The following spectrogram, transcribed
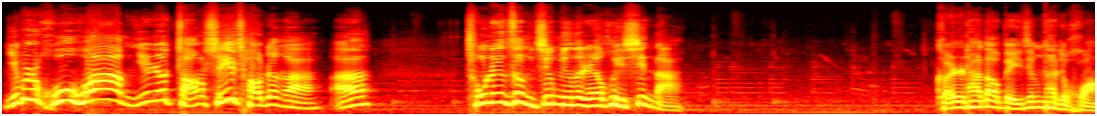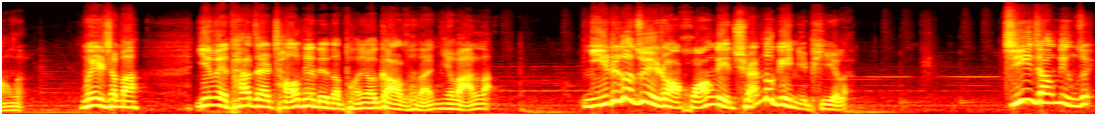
你不是胡话吗？你说掌谁朝政啊？啊？崇祯这么精明的人会信呐？可是他到北京他就慌了，为什么？因为他在朝廷里的朋友告诉他：“你完了，你这个罪状皇帝全都给你批了，即将定罪。”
